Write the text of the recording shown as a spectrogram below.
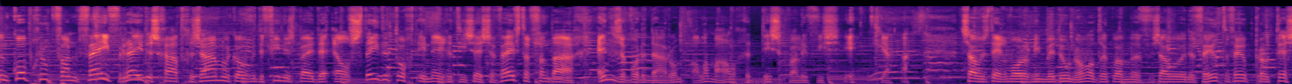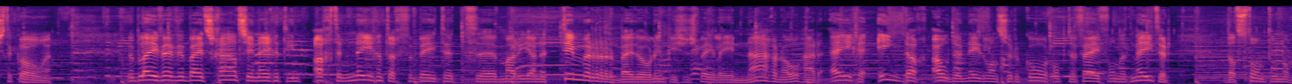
Een kopgroep van vijf rijders gaat gezamenlijk over de finish bij de Elfstedentocht in 1956 vandaag. En ze worden daarom allemaal gedisqualificeerd. Ja, dat zouden ze tegenwoordig niet meer doen hoor, want er kwam, zouden er veel te veel protesten komen. We blijven even bij het schaatsen. In 1998 verbetert eh, Marianne Timmer bij de Olympische Spelen in Nagano haar eigen één dag oude Nederlandse record op de 500 meter. Dat stond toen op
